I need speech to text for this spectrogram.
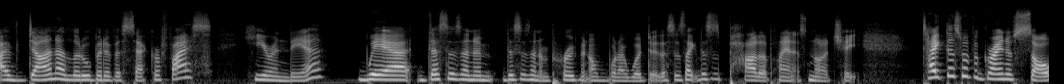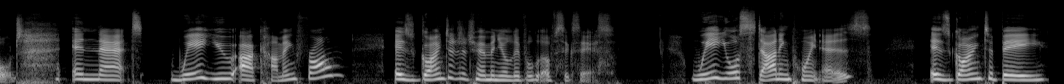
I've done a little bit of a sacrifice here and there where this is an this is an improvement on what I would do. This is like this is part of the plan. It's not a cheat take this with a grain of salt in that where you are coming from is going to determine your level of success. Where your starting point is, is going to be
